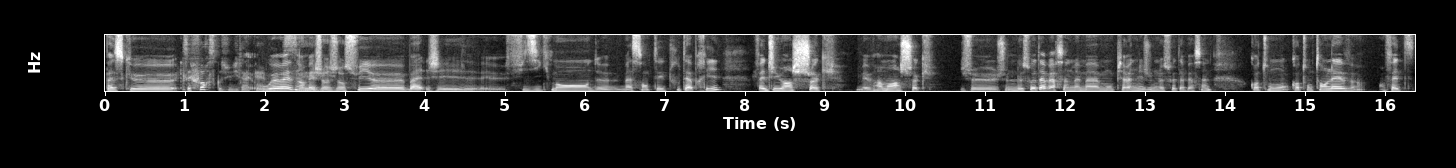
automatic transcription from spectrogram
parce que. C'est fort ce que tu dis là, quand même. Ouais, ouais, non, mais j'en suis. Euh, bah, j'ai physiquement, de ma santé, tout appris. En fait, j'ai eu un choc, mais vraiment un choc. Je, je, ne le souhaite à personne, même à mon pire ennemi, je ne le souhaite à personne. Quand on quand on t'enlève, en fait,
